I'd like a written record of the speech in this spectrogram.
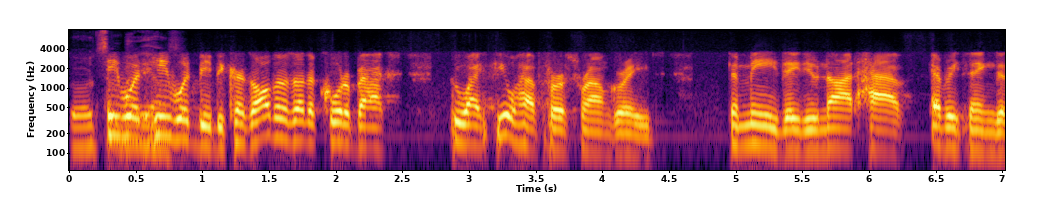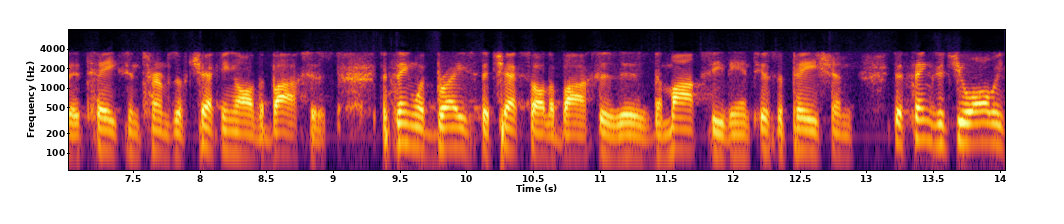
or He would. somebody He would be because all those other quarterbacks who I feel have first round grades. To me, they do not have everything that it takes in terms of checking all the boxes. The thing with Bryce that checks all the boxes is the moxie, the anticipation, the things that you always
